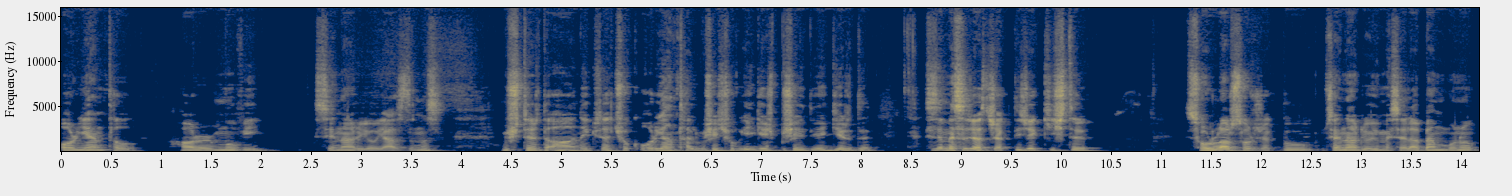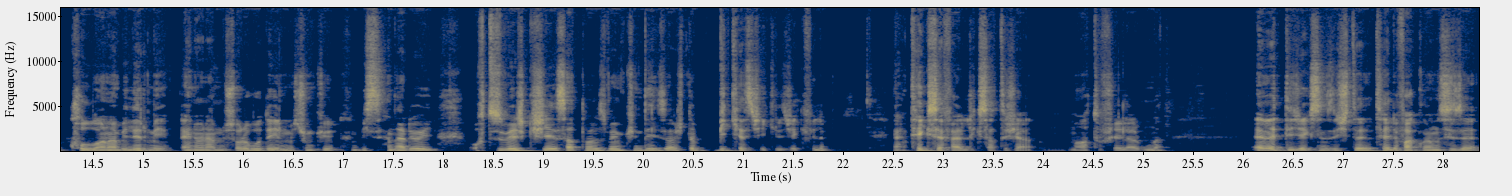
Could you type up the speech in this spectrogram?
Oriental Horror Movie senaryo yazdınız. Müşteri de aa ne güzel çok oryantal bir şey çok ilginç bir şey diye girdi. Size mesaj atacak. Diyecek ki işte sorular soracak. Bu senaryoyu mesela ben bunu kullanabilir miyim? En önemli soru bu değil mi? Çünkü bir senaryoyu 35 kişiye satmanız mümkün değil. Sonuçta bir kez çekilecek film. Yani tek seferlik satışa matuf şeyler bunlar. Evet diyeceksiniz işte telif haklarını size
